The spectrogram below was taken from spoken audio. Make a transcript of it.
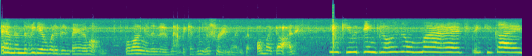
and then the video would have been very long. Longer than it is now because I'm just rambling, but oh my god. Thank you, thank you all so much. Thank you guys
